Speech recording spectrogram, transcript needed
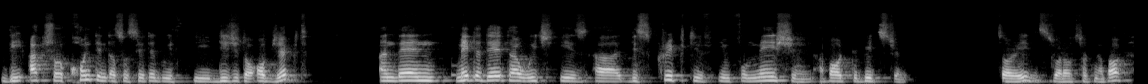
the actual content associated with the digital object and then metadata, which is uh, descriptive information about the bit stream. Sorry, this is what I was talking about.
